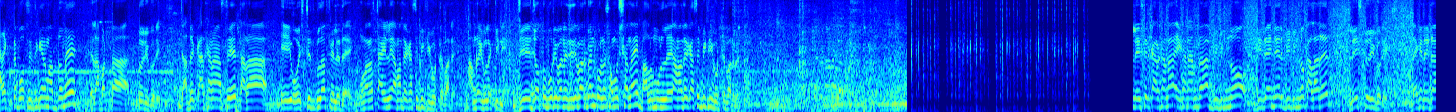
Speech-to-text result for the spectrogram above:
আরেকটা প্রসেসিংয়ের মাধ্যমে রাবারটা তৈরি করি। যাদের কারখানা আছে, তারা এই ওয়েস্টেজগুলো ফেলে দেয়। ওনারা চাইলে আমাদের কাছে বিক্রি করতে পারে। আমরা এগুলো কিনি। যে যত পরিমাণে দিতে পারবেন, কোনো সমস্যা নাই। ভালো মূল্যে আমাদের কাছে বিক্রি করতে পারবেন। লেসের কারখানা, এখানে আমরা বিভিন্ন ডিজাইনের বিভিন্ন কালারের লেস তৈরি করি। দেখেন এটা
